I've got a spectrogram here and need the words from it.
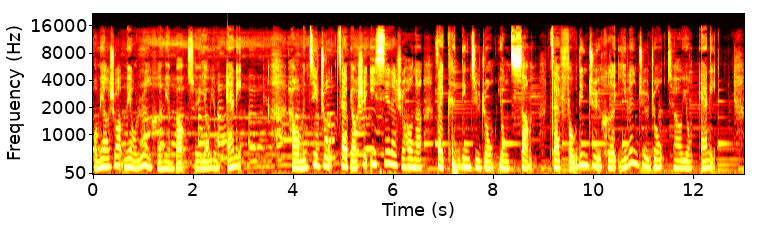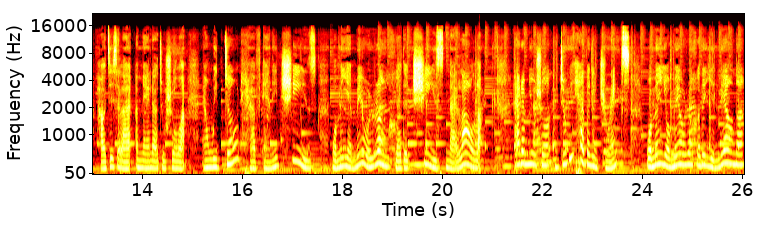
我们要说没有任何面包，所以要用 any。好，我们记住，在表示一些的时候呢，在肯定句中用 some，在否定句和疑问句中就要用 any。好，接下来 Amanda 就说了，And we don't have any cheese，我们也没有任何的 cheese 奶酪了。Adam 又说，Do we have any drinks？我们有没有任何的饮料呢？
